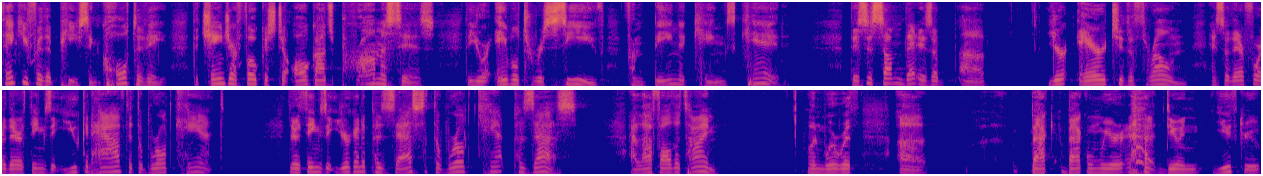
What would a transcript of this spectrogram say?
Thank you for the peace and cultivate the change our focus to all God's promises that you are able to receive from being a king's kid. This is something that is a uh, heir to the throne, and so therefore there are things that you can have that the world can't. There are things that you're going to possess that the world can't possess. I laugh all the time when we're with, uh, back, back when we were doing youth group,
